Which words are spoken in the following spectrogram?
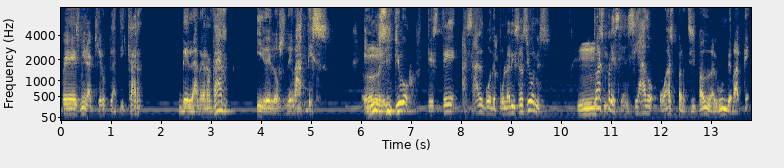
Pues mira, quiero platicar de la verdad y de los debates en un sitio que esté a salvo de polarizaciones. Mm. ¿Tú has presenciado o has participado en algún debate?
